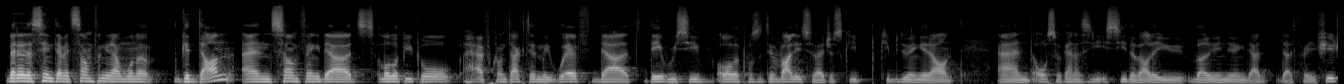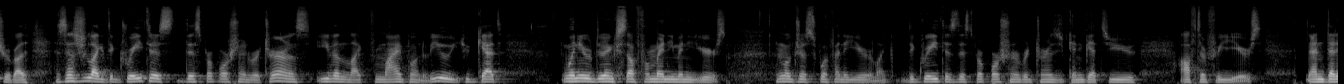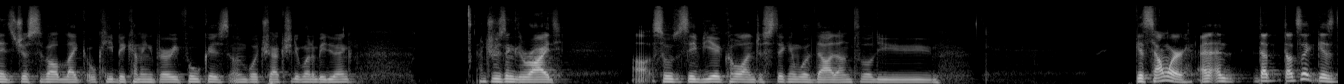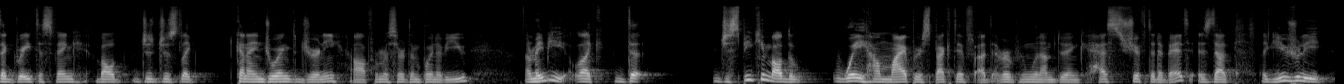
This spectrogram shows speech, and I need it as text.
But at the same time, it's something that I want to get done and something that a lot of people have contacted me with that they receive a lot of positive value. So I just keep keep doing it on and also kind of see, see the value value in doing that that for your future. But essentially, like the greatest disproportionate returns, even like from my point of view, you get when you're doing stuff for many many years. not just within a year. Like the greatest disproportionate returns you can get to after three years. And then it's just about like okay, becoming very focused on what you actually want to be doing, choosing the right, uh, so to say, vehicle, and just sticking with that until you get somewhere. And and that that's like is the greatest thing about just just like kind of enjoying the journey uh, from a certain point of view, or maybe like the just speaking about the way how my perspective at everything what I'm doing has shifted a bit is that like usually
